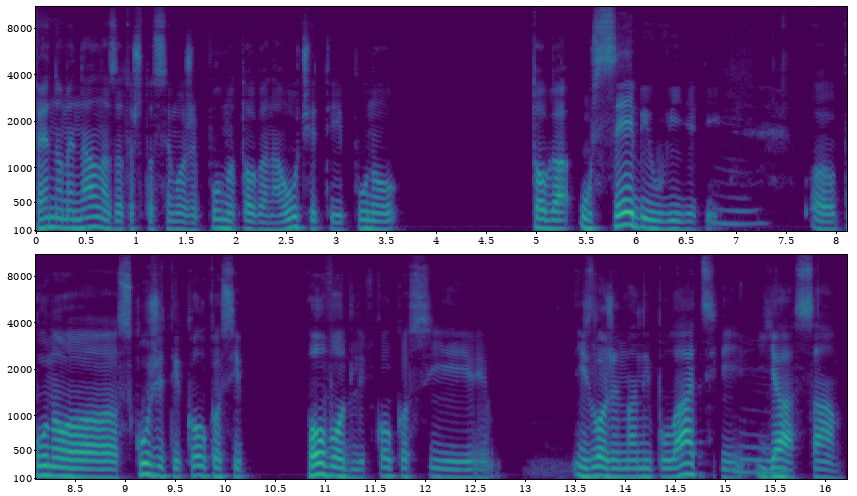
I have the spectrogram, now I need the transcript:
Fenomenalna zato što se može puno toga naučiti, puno toga u sebi uvidjeti Mm. Puno skužiti koliko si povodljiv, koliko si izložen manipulaciji Mm. ja sam.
